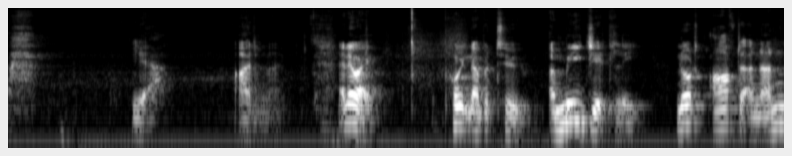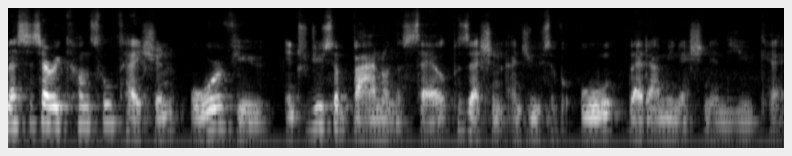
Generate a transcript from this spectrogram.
yeah, I don't know. Anyway, point number two. Immediately, not after an unnecessary consultation or review, introduce a ban on the sale, possession, and use of all lead ammunition in the UK.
